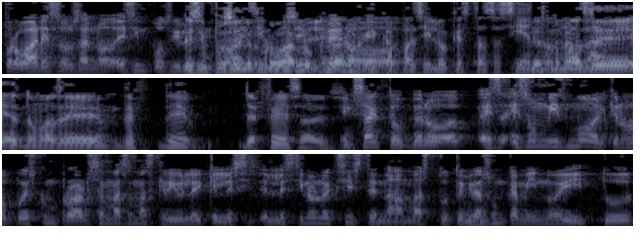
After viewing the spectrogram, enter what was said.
probar eso. O sea, no, es imposible. Es imposible comprobar. probarlo, Imposible, claro. Porque capaz si lo que estás haciendo Es nomás, verdad- de, es nomás de, de, de, de fe, ¿sabes? Exacto, pero es, eso mismo, el que no lo puedes comprobar, se me hace más creíble que el, el destino no existe. Nada más tú te creas un camino y tú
